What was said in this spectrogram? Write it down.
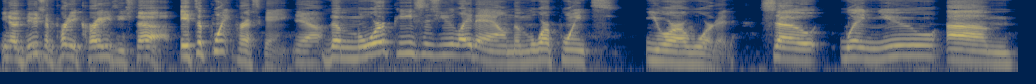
you know, do some pretty crazy stuff. It's a point press game. Yeah. The more pieces you lay down, the more points you are awarded. So when you um,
